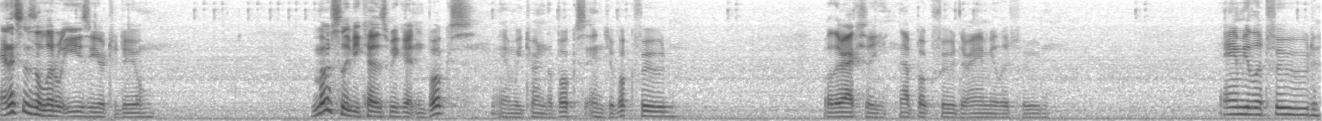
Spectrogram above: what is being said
And this is a little easier to do. Mostly because we get in books, and we turn the books into book food. Well, they're actually not book food, they're amulet food. Amulet food.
